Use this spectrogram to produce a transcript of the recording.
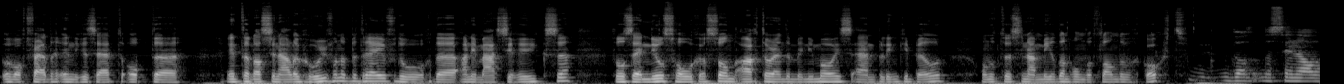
wordt verder ingezet op de internationale groei van het bedrijf door de animatiereeksen. Zo zijn Niels Holgersson, Arthur and the Minimoys en Blinky Bill ondertussen naar meer dan 100 landen verkocht. Dat, dat zijn al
